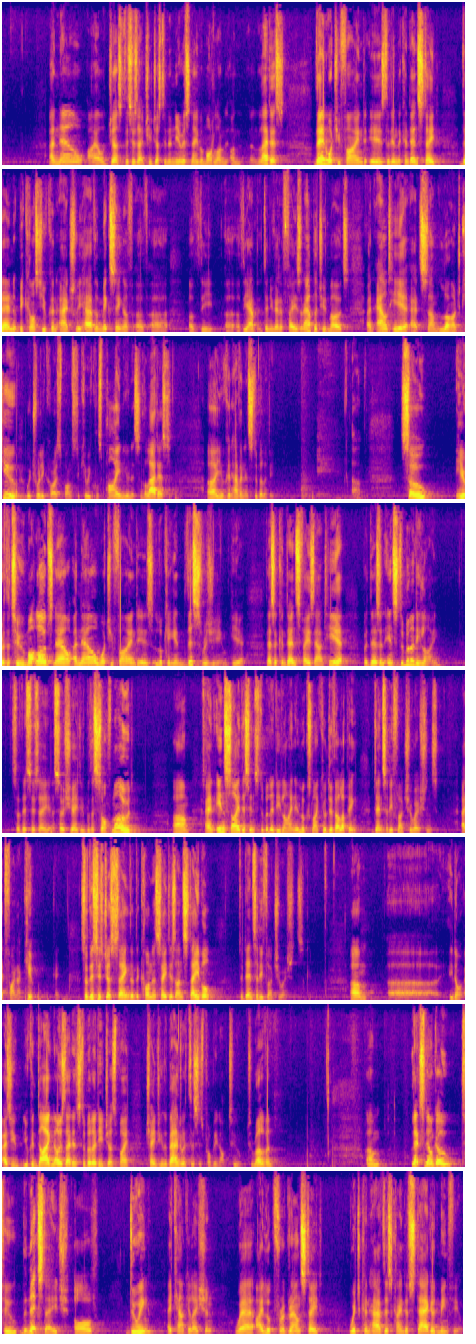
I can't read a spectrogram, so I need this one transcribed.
and now I'll just, this is actually just in a nearest neighbor model on, on, on lattice, then what you find is that in the condensed state, then because you can actually have the mixing of, of, uh, of the, of the amp then you get a phase and amplitude modes, and out here at some large q, which really corresponds to q equals pi in units of the lattice, uh, you can have an instability. Um, so here are the two Mott lobes now, and now what you find is looking in this regime here, there's a condensed phase out here, but there's an instability line. So this is a, associated with a soft mode. Um, and inside this instability line, it looks like you're developing density fluctuations at finite q. Okay? So this is just saying that the condensate is unstable to density fluctuations. Okay? Um, you know, as you, you can diagnose that instability just by changing the bandwidth. This is probably not too, too relevant. Um, let's now go to the next stage of doing a calculation where I look for a ground state which can have this kind of staggered mean field.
